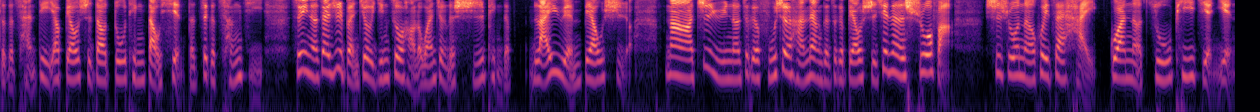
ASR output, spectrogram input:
这个产地，要标示到都厅道县的这个层级，所以呢，在日本就已经做好了完整的食品的来源标示。那至于呢，这个辐射含量的这个标示，现在的说法。是说呢，会在海关呢逐批检验。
